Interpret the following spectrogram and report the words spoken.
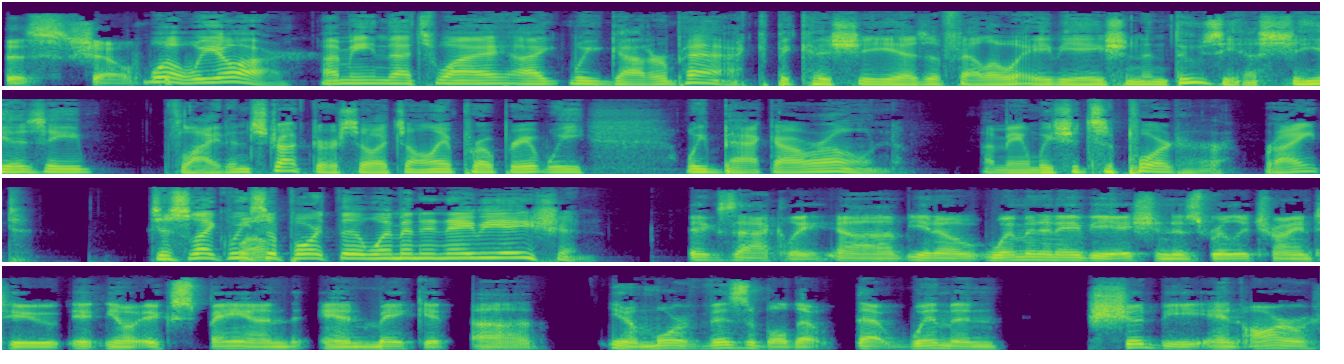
this show. Well, we are. I mean, that's why I we got her back because she is a fellow aviation enthusiast. She is a flight instructor, so it's only appropriate we we back our own. I mean, we should support her, right? Just like we Well- support the women in aviation. Exactly. Uh, you know, women in aviation is really trying to you know expand and make it uh, you know more visible that that women should be and are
